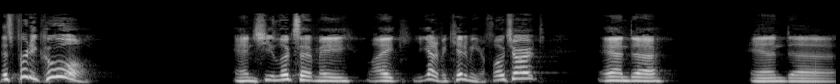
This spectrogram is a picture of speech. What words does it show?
It's pretty cool. And she looks at me like, you gotta be kidding me, a flowchart? And, uh, and, uh,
